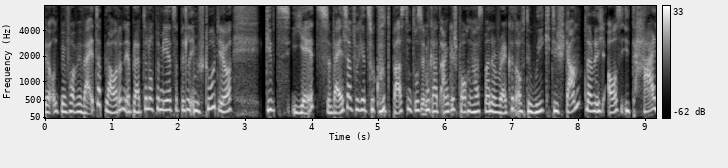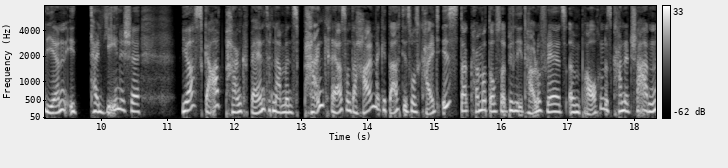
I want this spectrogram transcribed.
Ja, und bevor wir weiter plaudern, ihr bleibt ja noch bei mir jetzt ein bisschen im Studio, gibt's jetzt, weil es einfach jetzt so gut passt und du es eben gerade angesprochen hast, meine Record of the Week, die stammt nämlich aus Italien, italienische ja, Ska-Punk-Band namens Pancreas und da haben wir gedacht, jetzt wo es kalt ist, da können wir doch so ein bisschen Italo-Flair jetzt ähm, brauchen, das kann nicht schaden.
